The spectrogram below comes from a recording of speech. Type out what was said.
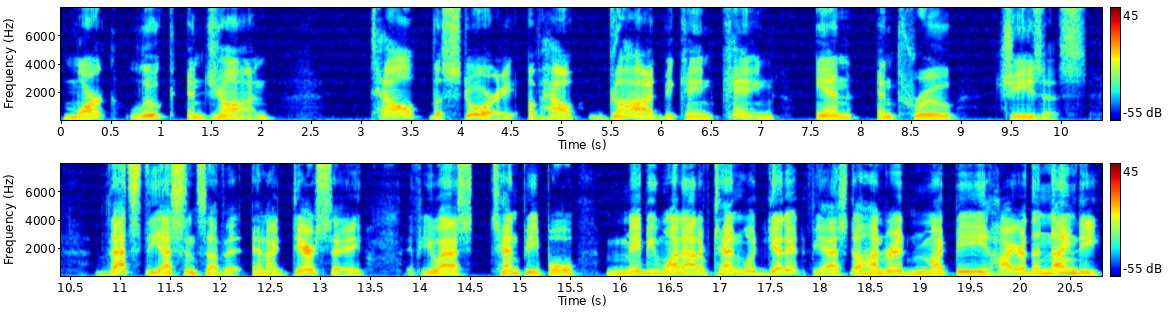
Mark, Luke, and John. Tell the story of how God became king in and through Jesus. That's the essence of it. And I dare say, if you ask 10 people, maybe one out of 10 would get it. If you asked 100, might be higher than 90,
